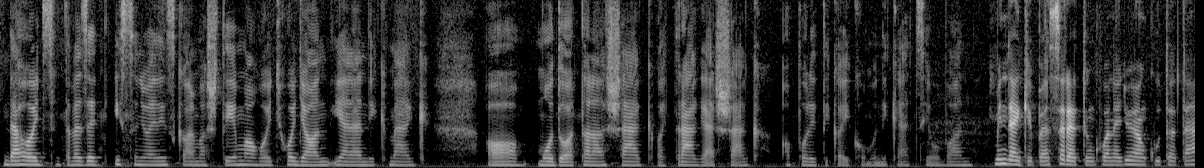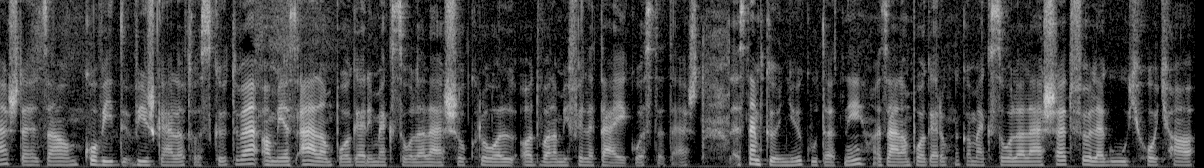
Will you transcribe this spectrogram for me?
de hogy szerintem ez egy iszonyúan izgalmas téma, hogy hogyan jelenik meg a modortalanság vagy trágárság a politikai kommunikációban. Mindenképpen szeretünk volna egy olyan kutatást, ez a COVID vizsgálathoz kötve, ami az állampolgári megszólalásokról ad valamiféle tájékoztatást. Ezt nem könnyű kutatni, az állampolgároknak a megszólalását, főleg úgy, hogyha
